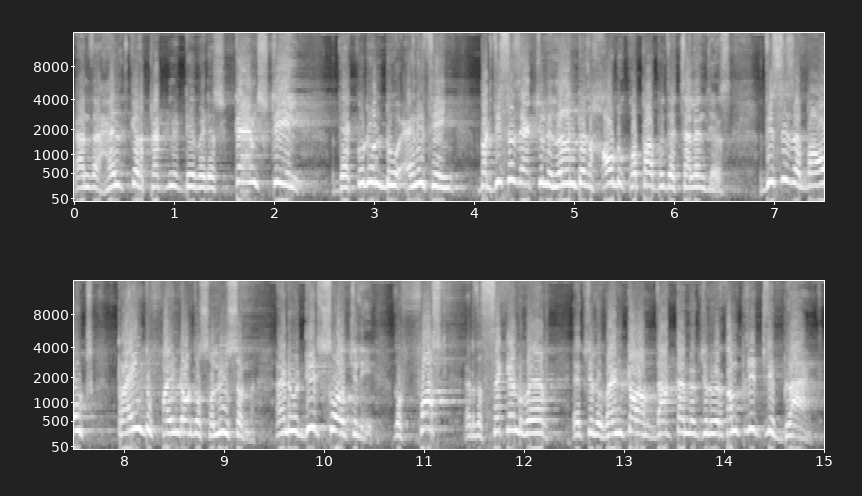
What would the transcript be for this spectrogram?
and the healthcare fraternity made a standstill. They couldn't do anything, but this has actually learned us how to cope up with the challenges. This is about trying to find out the solution, and we did so actually. The first and the second wave actually went on. That time actually we were completely blank.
